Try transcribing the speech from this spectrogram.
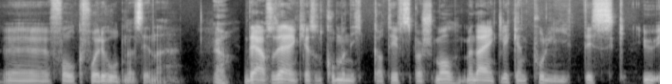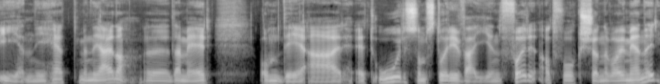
eh, folk får i hodene sine? Ja. Det er, altså, det er egentlig et sånt kommunikativt spørsmål, men det er egentlig ikke en politisk uenighet, mener jeg. da. Eh, Det er mer om det er et ord som står i veien for at folk skjønner hva vi mener,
